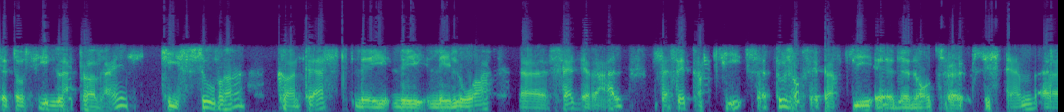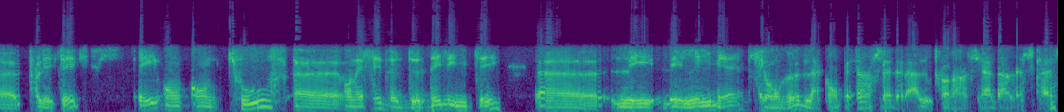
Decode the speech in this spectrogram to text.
c'est aussi la province qui souvent conteste les, les, les lois fédérales. Ça fait partie, ça a toujours fait partie de notre système politique et on, on trouve, euh, on essaie de, de délimiter euh, les, les, limites, si on veut, de la compétence fédérale ou provinciale dans l'espèce.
